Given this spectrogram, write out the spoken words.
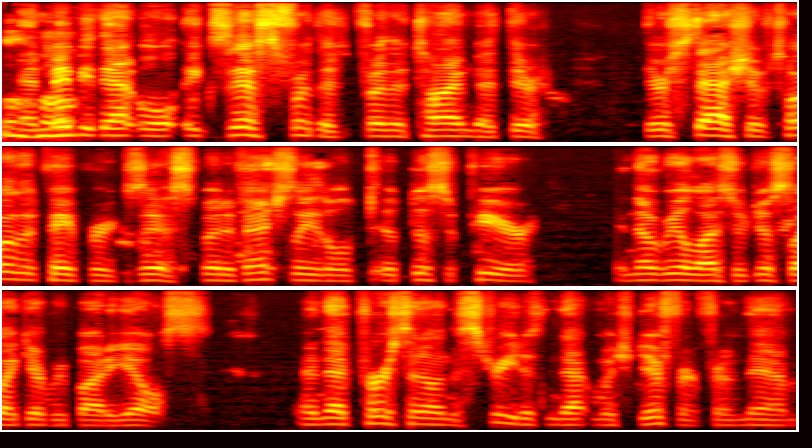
Mm-hmm. and maybe that will exist for the for the time that their their stash of toilet paper exists but eventually it'll, it'll disappear and they'll realize they're just like everybody else. And that person on the street isn't that much different from them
